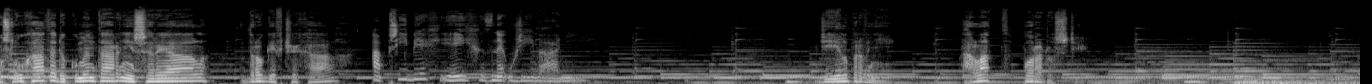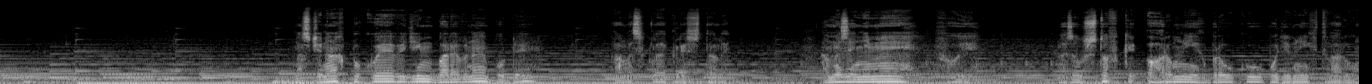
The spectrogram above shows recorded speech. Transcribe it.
Posloucháte dokumentární seriál Drogy v Čechách a příběh jejich zneužívání. Díl první. Hlad po radosti. Na stěnách pokoje vidím barevné body a lesklé krystaly. A mezi nimi, fuj, lezou stovky ohromných brouků podivných tvarů.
